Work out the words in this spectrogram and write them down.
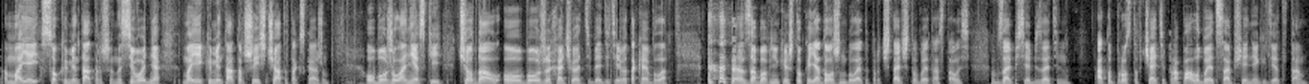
моей сокомментаторши. На сегодня моей комментаторши из чата, так скажем. О боже, Ланевский, чё дал? О боже, хочу от тебя детей. Вот такая была забавненькая штука. Я должен был это прочитать, чтобы это осталось в записи обязательно. А то просто в чате пропало бы это сообщение где-то там.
